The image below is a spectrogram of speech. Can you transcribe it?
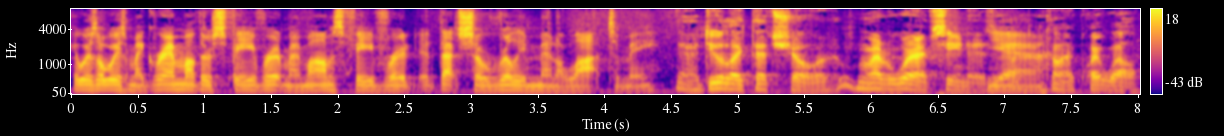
it was always my grandmother's favorite, my mom's favorite. That show really meant a lot to me. Yeah, I do like that show. No matter where I've seen it, yeah, quite well.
